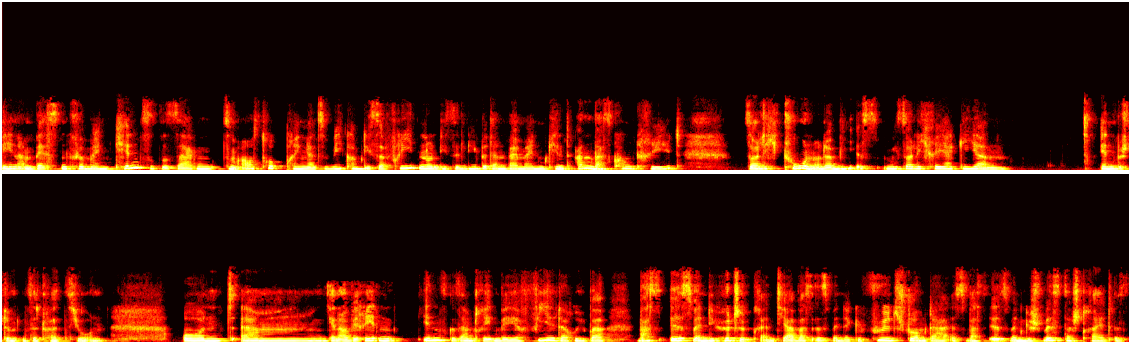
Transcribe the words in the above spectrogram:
den am besten für mein Kind sozusagen zum Ausdruck bringen? Also wie kommt dieser Frieden und diese Liebe dann bei meinem Kind an? Was konkret soll ich tun oder wie ist, wie soll ich reagieren in bestimmten Situationen? Und ähm, genau, wir reden insgesamt reden wir ja viel darüber, was ist, wenn die Hütte brennt, ja, was ist, wenn der Gefühlssturm da ist, was ist, wenn Geschwisterstreit ist,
